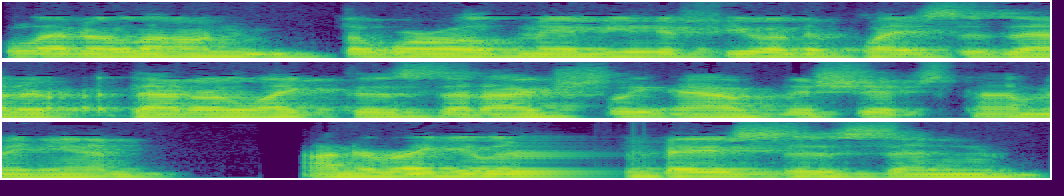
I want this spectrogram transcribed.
let alone the world, maybe a few other places that are that are like this that actually have the ships coming in on a regular basis, and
